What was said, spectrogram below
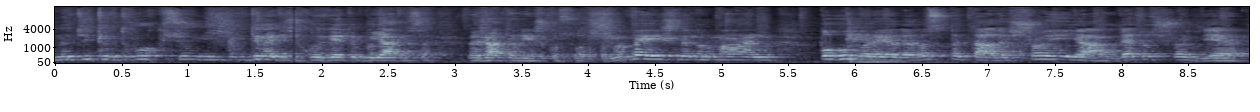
Ми тільки вдвох, все, і дивитися, ходити, боятися лежати в ліжку сутку. Ми вийшли нормально, поговорили, розпитали, що і як, де тут що є,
